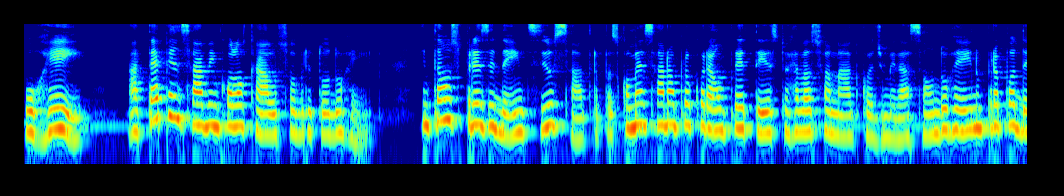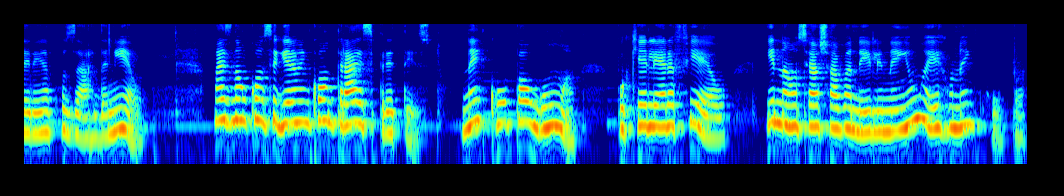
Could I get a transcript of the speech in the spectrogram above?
O rei até pensava em colocá-lo sobre todo o reino. Então os presidentes e os sátrapas começaram a procurar um pretexto relacionado com a admiração do reino para poderem acusar Daniel. Mas não conseguiram encontrar esse pretexto, nem culpa alguma, porque ele era fiel e não se achava nele nenhum erro nem culpa.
